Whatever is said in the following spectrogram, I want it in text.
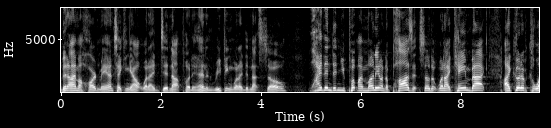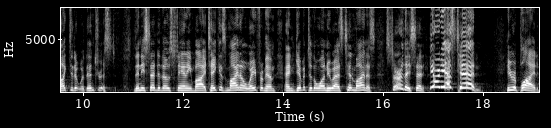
that I'm a hard man, taking out what I did not put in and reaping what I did not sow? Why then didn't you put my money on deposit so that when I came back, I could have collected it with interest? Then he said to those standing by, Take his mina away from him and give it to the one who has 10 minas. Sir, they said, He already has 10. He replied,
